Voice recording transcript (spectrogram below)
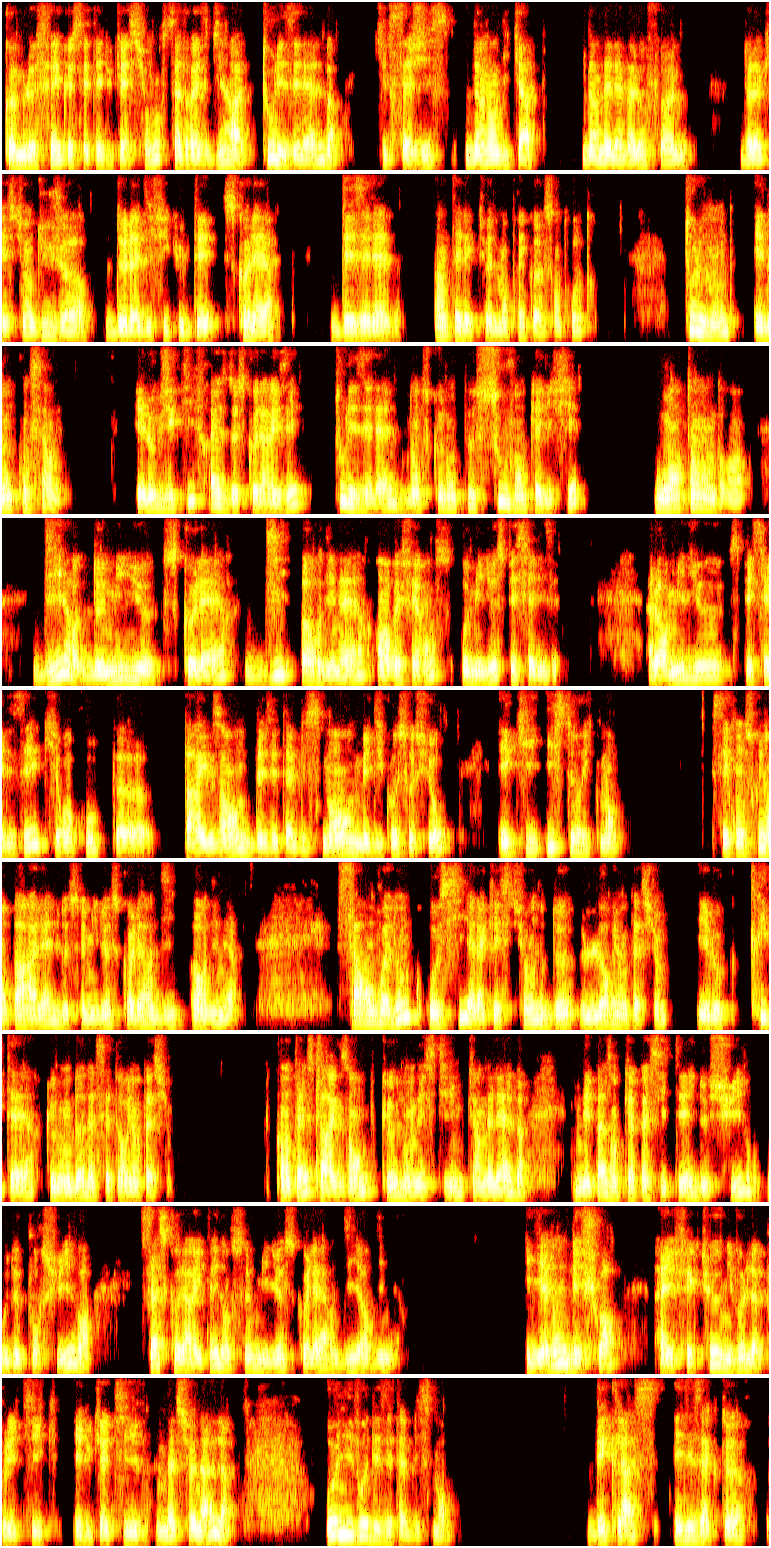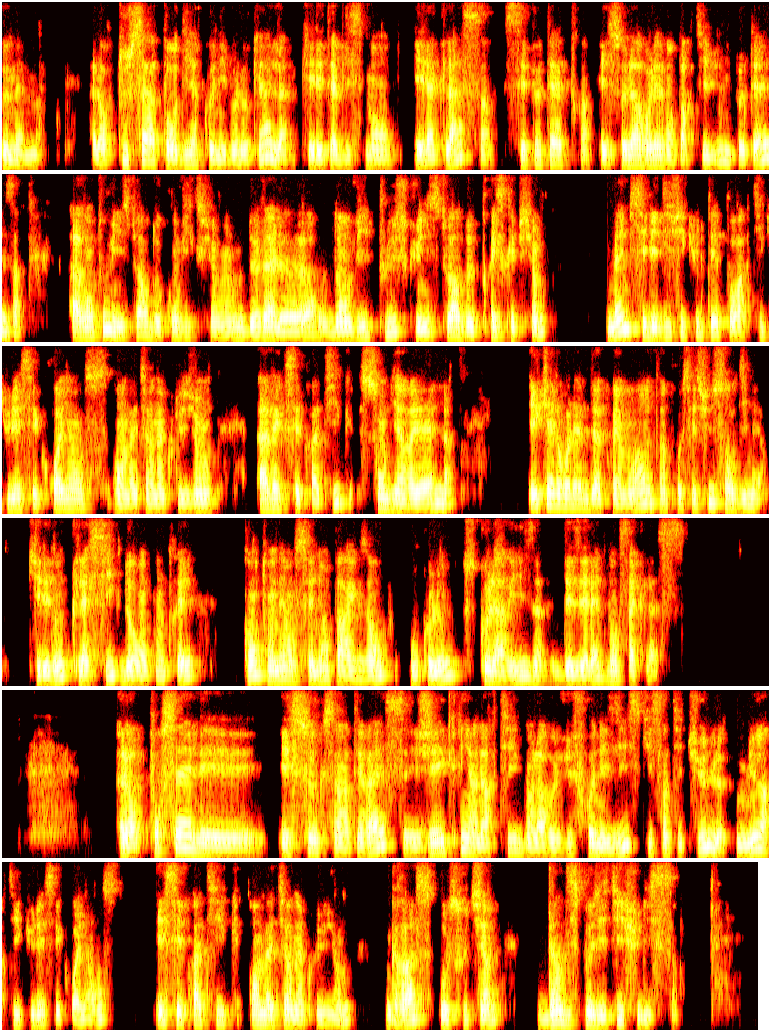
comme le fait que cette éducation s'adresse bien à tous les élèves, qu'il s'agisse d'un handicap, d'un élève allophone, de la question du genre, de la difficulté scolaire, des élèves intellectuellement précoces, entre autres. Tout le monde est donc concerné. Et l'objectif reste de scolariser tous les élèves dans ce que l'on peut souvent qualifier ou entendre dire de milieu scolaire dit ordinaire en référence au milieu spécialisé. Alors, milieu spécialisé qui regroupe euh, par exemple des établissements médico-sociaux et qui historiquement s'est construit en parallèle de ce milieu scolaire dit ordinaire. Ça renvoie donc aussi à la question de l'orientation et le critère que l'on donne à cette orientation. Quand est-ce, par exemple, que l'on estime qu'un élève n'est pas en capacité de suivre ou de poursuivre sa scolarité dans ce milieu scolaire dit ordinaire? Il y a donc des choix à effectuer au niveau de la politique éducative nationale, au niveau des établissements, des classes et des acteurs eux-mêmes. Alors tout ça pour dire qu'au niveau local, qu'est l'établissement et la classe, c'est peut-être, et cela relève en partie d'une hypothèse, avant tout une histoire de conviction, de valeur, d'envie plus qu'une histoire de prescription, même si les difficultés pour articuler ses croyances en matière d'inclusion avec ses pratiques sont bien réelles, et qu'elles relèvent d'après moi d'un processus ordinaire, qu'il est donc classique de rencontrer quand on est enseignant par exemple, ou que l'on scolarise des élèves dans sa classe. Alors, pour celles et, ceux que ça intéresse, j'ai écrit un article dans la revue Phronésis qui s'intitule Mieux articuler ses croyances, et ses pratiques en matière d'inclusion grâce au soutien d'un dispositif Ulysse.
